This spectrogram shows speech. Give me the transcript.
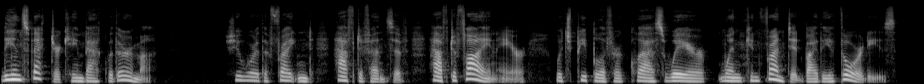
The inspector came back with Irma, she wore the frightened, half defensive, half defiant air which people of her class wear when confronted by the authorities.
